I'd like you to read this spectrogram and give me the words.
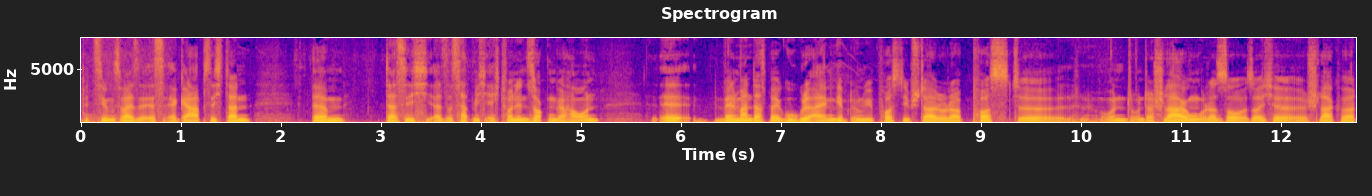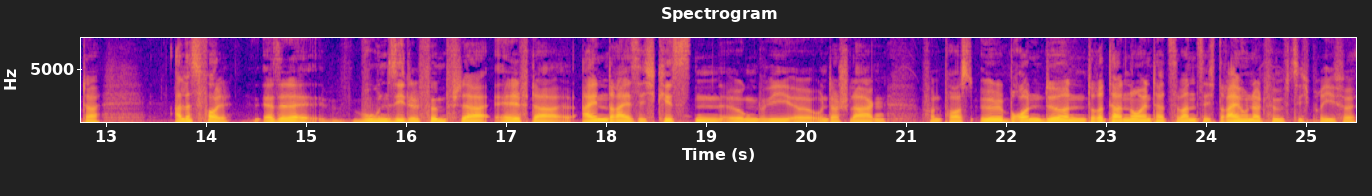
beziehungsweise es ergab sich dann, ähm, dass ich, also es hat mich echt von den Socken gehauen, äh, wenn man das bei Google eingibt, irgendwie Postdiebstahl oder Post äh, und Unterschlagung oder so, solche äh, Schlagwörter, alles voll. also Wunsiedel, 5.11., 31 Kisten irgendwie äh, unterschlagen von Post. Ölbronn Dürn, 3.9.20, 350 Briefe.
